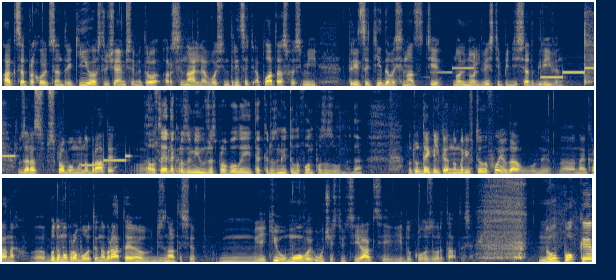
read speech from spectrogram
Акция проходит в центре Киева. Встречаемся в метро Арсенальная 8.30. Оплата с 8.30 до 18.00. 250 гривень. Зараз спробуємо набрати. А оце я так розумію, вже спробували, і так розумію, телефон поза зоною, да? Ну тут декілька номерів телефонів, да, вони е, на екранах. Е, Будемо пробувати набрати, дізнатися, які умови участі в цій акції і до кого звертатися. Ну, поки,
